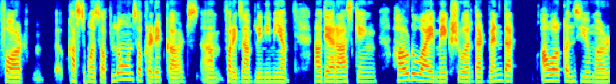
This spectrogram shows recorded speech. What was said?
for uh, customers of loans or credit cards um, for example in emea now they are asking how do i make sure that when that our consumer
